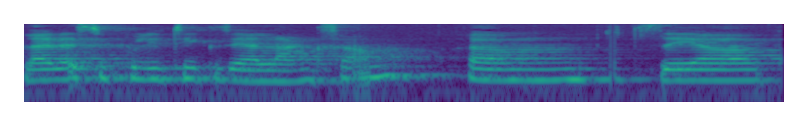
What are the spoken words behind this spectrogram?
Leider ist die Politik sehr langsam, ähm, sehr,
